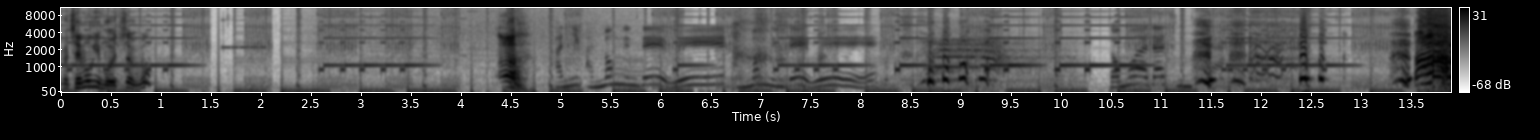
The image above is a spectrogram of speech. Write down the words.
그 제목이 뭐였죠 그거? 아! 아니 밥 먹는데 왜? 밥 먹는데 왜? 너무하다 진짜. 아!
